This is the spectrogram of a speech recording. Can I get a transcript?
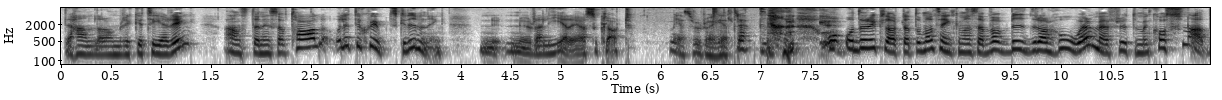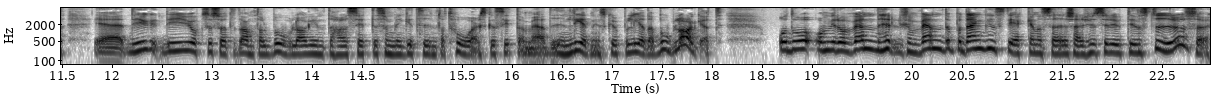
det handlar om rekrytering anställningsavtal och lite sjukskrivning. Nu, nu raljerar jag såklart. Men jag tror du har helt rätt. och, och, då är det klart att om man tänker man så här, vad bidrar HR med förutom en kostnad? Eh, det, är ju, det är ju också så att ett antal bolag inte har sett det som legitimt att HR ska sitta med i en ledningsgrupp och leda bolaget. Och då, om vi då vänder, liksom vänder på den steken och säger så här, hur ser det ut i en styrelse?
